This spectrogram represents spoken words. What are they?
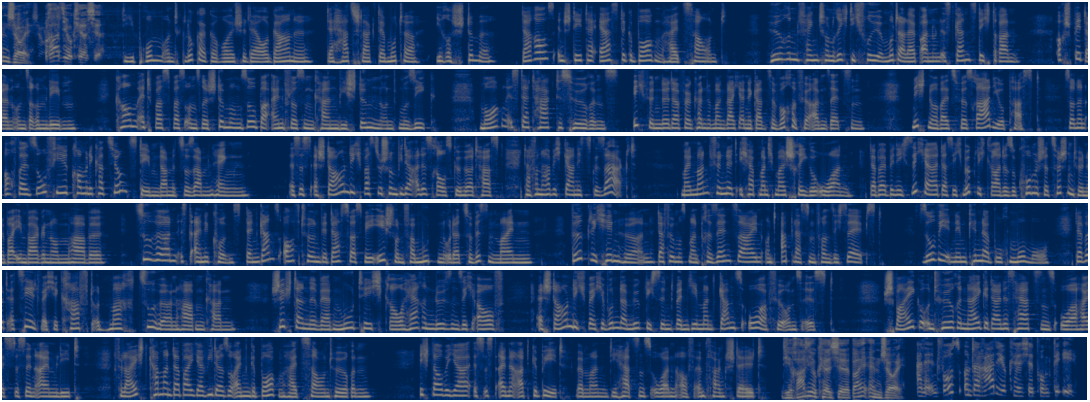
Enjoy Radiokirche. Die Brumm- und Gluckergeräusche der Organe, der Herzschlag der Mutter, ihre Stimme. Daraus entsteht der erste Geborgenheitssound. Hören fängt schon richtig früh im Mutterleib an und ist ganz dicht dran. Auch später in unserem Leben. Kaum etwas, was unsere Stimmung so beeinflussen kann wie Stimmen und Musik. Morgen ist der Tag des Hörens. Ich finde, dafür könnte man gleich eine ganze Woche für ansetzen. Nicht nur, weil es fürs Radio passt, sondern auch, weil so viel Kommunikationsthemen damit zusammenhängen. Es ist erstaunlich, was du schon wieder alles rausgehört hast. Davon habe ich gar nichts gesagt. Mein Mann findet, ich habe manchmal schräge Ohren. Dabei bin ich sicher, dass ich wirklich gerade so komische Zwischentöne bei ihm wahrgenommen habe. Zuhören ist eine Kunst, denn ganz oft hören wir das, was wir eh schon vermuten oder zu wissen meinen. Wirklich hinhören, dafür muss man präsent sein und ablassen von sich selbst. So wie in dem Kinderbuch Momo. Da wird erzählt, welche Kraft und Macht Zuhören haben kann. Schüchterne werden mutig, graue Herren lösen sich auf. Erstaunlich, welche Wunder möglich sind, wenn jemand ganz Ohr für uns ist. Schweige und höre Neige deines Herzens Ohr, heißt es in einem Lied. Vielleicht kann man dabei ja wieder so einen Geborgenheitssound hören. Ich glaube ja, es ist eine Art Gebet, wenn man die Herzensohren auf Empfang stellt. Die Radiokirche bei Enjoy. Alle Infos unter radiokirche.de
